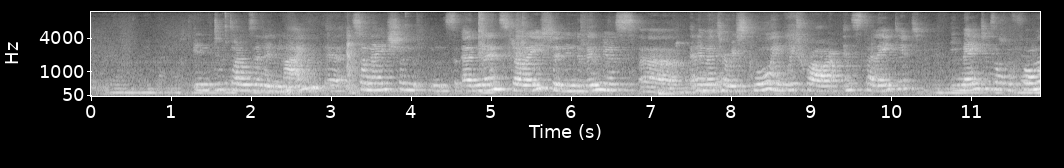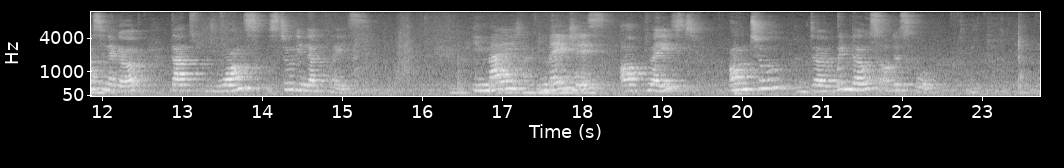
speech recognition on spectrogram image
in 2009. Uh, it's an, an, installation in the Vilnius uh, elementary school in which were installed images of a former synagogue that once stood in that place. Ima images are placed onto the windows of the school.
